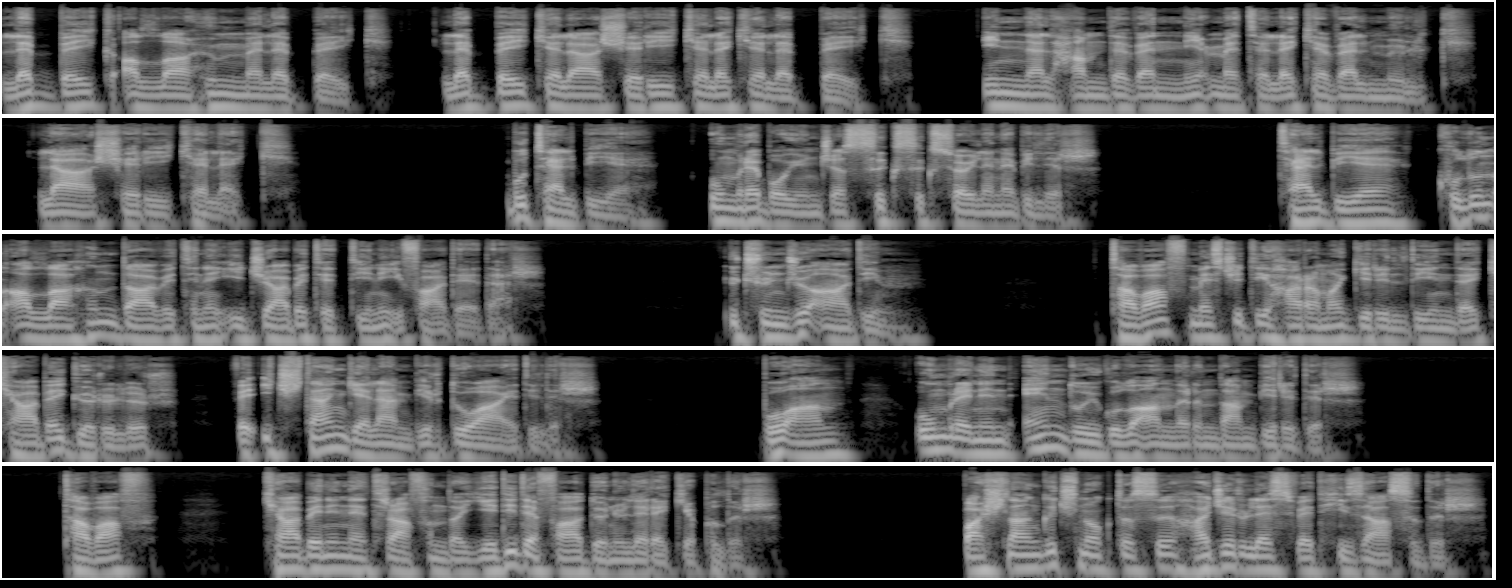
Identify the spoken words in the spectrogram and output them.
Lebbeyk Allahümme lebbeyk. Lebbeyke la şerike leke lebbeyk. İnnel hamde ve ni'mete leke vel mülk. La şerike lek. Bu telbiye, umre boyunca sık sık söylenebilir. Telbiye, kulun Allah'ın davetine icabet ettiğini ifade eder. Üçüncü adim. Tavaf Mescid-i Haram'a girildiğinde Kabe görülür ve içten gelen bir dua edilir. Bu an, Umre'nin en duygulu anlarından biridir. Tavaf, Kabe'nin etrafında yedi defa dönülerek yapılır. Başlangıç noktası Hacerül Esved hizasıdır.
